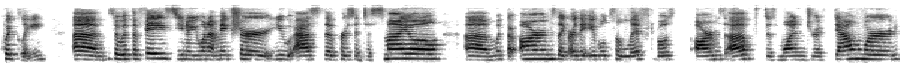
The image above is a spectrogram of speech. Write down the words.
quickly. Um, so with the face, you know you want to make sure you ask the person to smile um, with the arms, like are they able to lift both arms up? Does one drift downward?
